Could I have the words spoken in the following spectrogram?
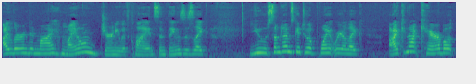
I learned in my my own journey with clients and things is like you sometimes get to a point where you're like I cannot care about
